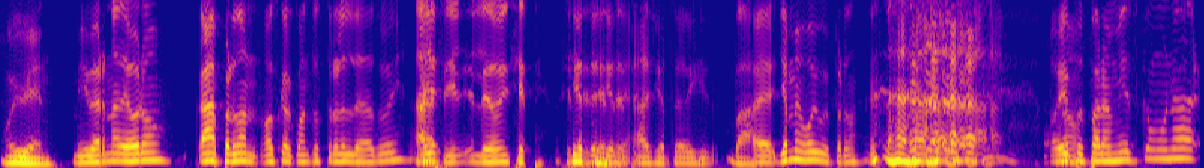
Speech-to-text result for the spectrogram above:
Muy bien. Mi Berna de oro. Ah, perdón. Oscar, ¿cuántos troles le das, güey? Ah, ya- sí, le doy siete. Siete, siete. Ah, cierto, ya dijiste. Va. Eh, ya me voy, güey, perdón. Oye, No. pues para mí es como una...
